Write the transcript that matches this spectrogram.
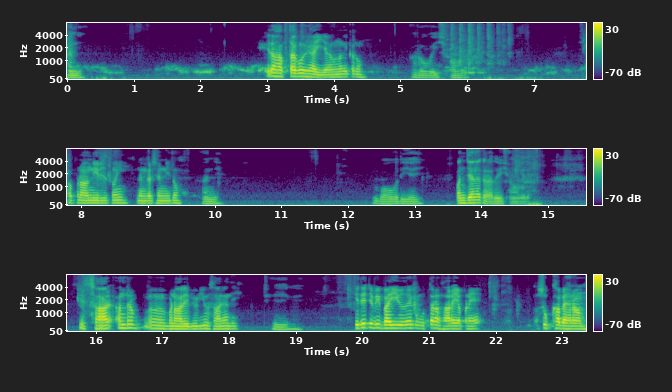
ਹਾਂਜੀ। ਇਹਦਾ ਹਫਤਾ ਕੋਈ ਆਈ ਆ ਉਹਨਾਂ ਦੇ ਘਰੋਂ। ਕਰੋ ਬਈ ਸ਼ੌਂਕ। ਆਪਣਾ ਨੀਰਜ ਤੋਂ ਹੀ ਲੰਗਰ ਛੰਨੀ ਤੋਂ। ਹਾਂਜੀ। ਬਹੁਤ ਵਧੀਆ ਜੀ। ਪੰਜਾਂ ਦਾ ਕਰਾ ਦਿਓ ਜੀ ਸ਼ੌਂਕ ਇਹਦੇ। ਇਹ ਸਾਰ ਅੰਦਰ ਅਹ, ਬਣਾ ਲਈ ਵੀਡੀਓ ਸਾਰਿਆਂ ਦੀ। ਠੀਕ ਹੈ। ਇਹਦੇ ਚ ਵੀ ਬਾਈ ਉਹਦੇ ਕਬੂਤਰ ਆ ਸਾਰੇ ਆਪਣੇ। ਸੁੱਖਾ ਬਹਿਰਾਮ।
